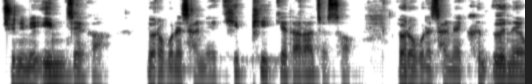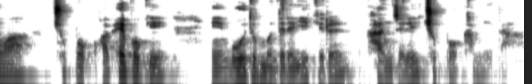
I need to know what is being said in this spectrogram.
주님의 임재가 여러분의 삶에 깊이 깨달아져서 여러분의 삶에 큰 은혜와 축복과 회복이 이 모든 분들의 있기를 간절히 축복합니다.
